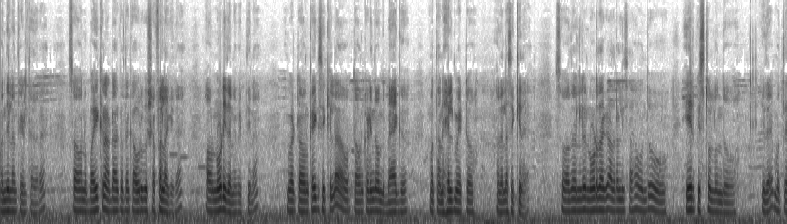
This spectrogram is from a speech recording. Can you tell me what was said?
ಬಂದಿಲ್ಲ ಅಂತ ಹೇಳ್ತಾ ಇದ್ದಾರೆ. ಸೊ ಅವನು ಬೈಕ್ನ ಅಡ್ಡ ಹಾಕೋದಕ್ಕೆ ಅವ್ರಿಗೂ ಶಫಲ್ ಆಗಿದೆ. ಅವ್ರು ನೋಡಿದ್ದಾನೆ ವ್ಯಕ್ತಿನ. ಬಟ್ ಅವ್ನ ಕೈಗೆ ಸಿಕ್ಕಿಲ್ಲ. ಅವ್ರ ಅವನ ಕಡೆಯಿಂದ ಒಂದು ಬ್ಯಾಗ್ ಮತ್ತು ಅವನ ಹೆಲ್ಮೆಟ್ಟು ಅದೆಲ್ಲ ಸಿಕ್ಕಿದೆ. ಸೊ ಅದರಲ್ಲಿ ನೋಡಿದಾಗ ಅದರಲ್ಲಿ ಸಹ ಒಂದು ಏರ್ ಪಿಸ್ಟಲ್ ಒಂದು ಇದೆ. ಮತ್ತು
